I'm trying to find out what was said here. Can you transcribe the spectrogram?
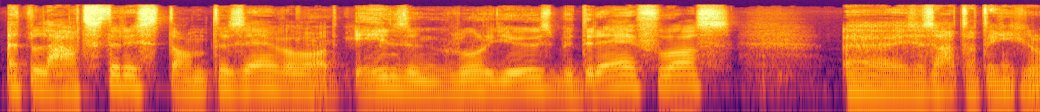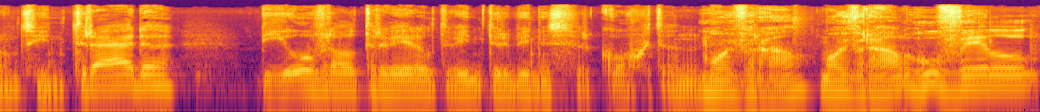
het laatste restant te zijn van wat eens een glorieus bedrijf was. Eh, ze zaten in grond in Truiden, die overal ter wereld windturbines verkochten. Mooi verhaal, mooi verhaal. Hoeveel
